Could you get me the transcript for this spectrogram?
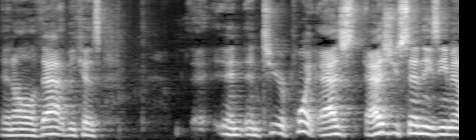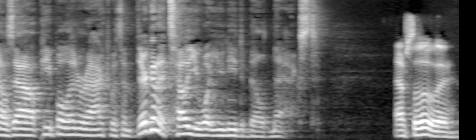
and all of that because and, and to your point, as as you send these emails out, people interact with them. They're going to tell you what you need to build next. Absolutely,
